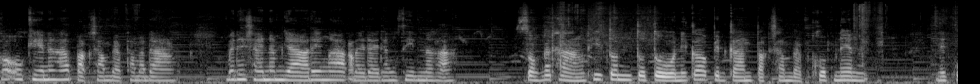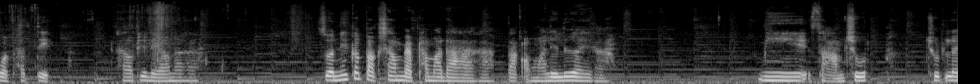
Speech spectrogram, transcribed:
ก็โอเคนะคะ ปักชำแบบธรรมดา ไม่ได้ใช้น้ำยาเร่งรากอะไรใดทั้งสิ้นนะคะสองกระถางที่ต้นโตๆนี่ก็เป็นการปักชำแบบควบแน่นในขวดพลาสติกคราวที่แล้วนะคะ ส่วนนี้ก็ปักชำแบบธรรมดาค่ะ ปักออกมาเรื่อยๆค่ะ มีสามชุด ชุดแร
